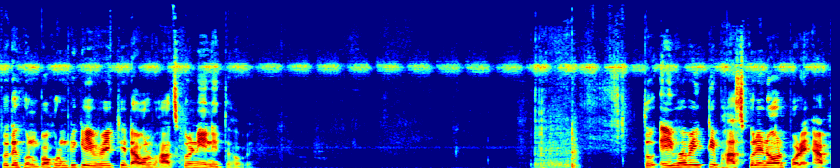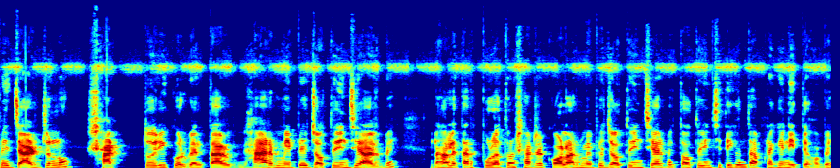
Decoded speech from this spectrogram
তো দেখুন, বক্রমটিকে এইভাবে একটি ডাবল ভাঁজ করে নিয়ে নিতে হবে। তো এইভাবে একটি ভাঁজ করে নেওয়ার পরে আপনি যার জন্য শার্ট তৈরি করবেন, তার ঘাড় মেপে যত ইঞ্চি আসবে, নাহলে তার পুরাতন শার্টের কলার মেপে যত ইঞ্চি আসবে, তত ইঞ্চিতে কিন্তু আপনাকে নিতে হবে।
